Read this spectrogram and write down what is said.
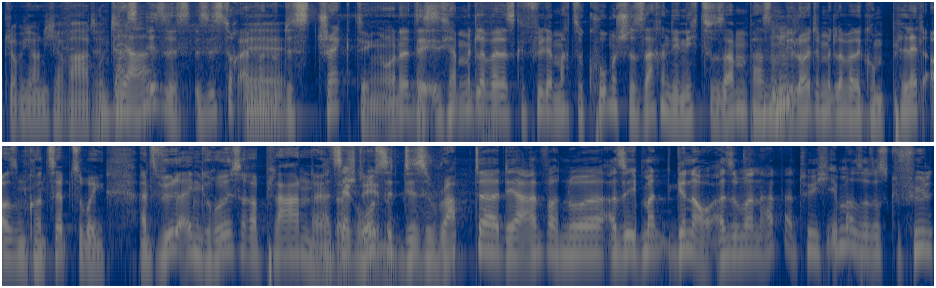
glaube ich, auch nicht erwartet. Das Ja. ist es. Es ist doch einfach Äh, nur distracting, oder? Der, ich habe mittlerweile das Gefühl, der macht so komische Sachen, die nicht zusammenpassen, Mhm. um die Leute mittlerweile komplett aus dem Konzept zu bringen. Als würde ein größerer Plan dahinter als der stehen. große Disruptor, der einfach nur, also ich meine, genau, also man hat natürlich immer so das Gefühl,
